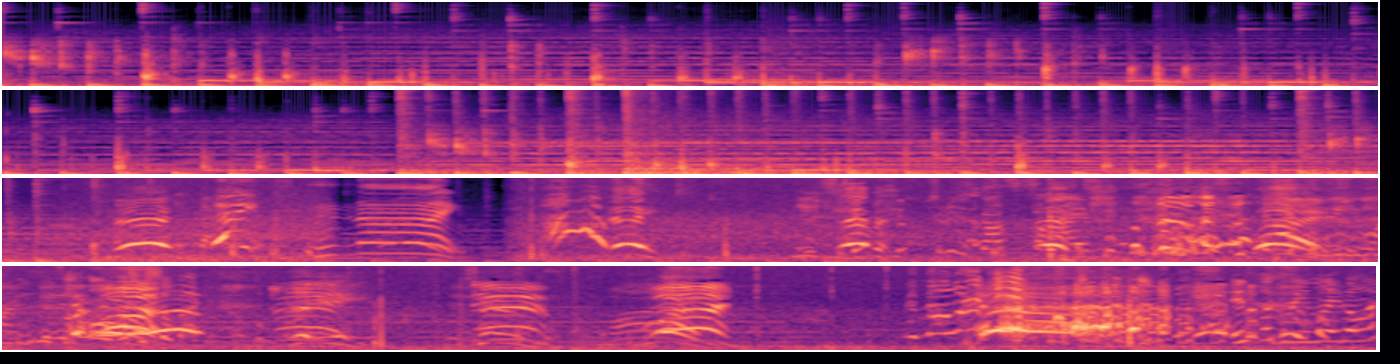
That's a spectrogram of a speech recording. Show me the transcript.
seven. Should have just gone five. Why? Why? green light on?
